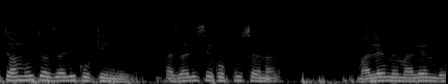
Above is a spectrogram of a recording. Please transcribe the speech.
moto ya moto azali kokende azali se kopusana malembe malembe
